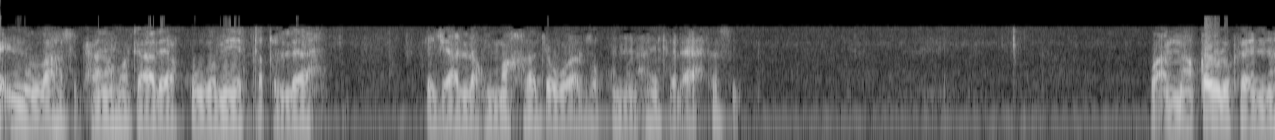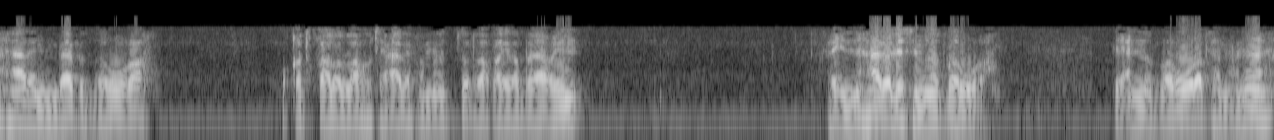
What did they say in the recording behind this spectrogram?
فإن الله سبحانه وتعالى يقول ومن يتق الله يجعل له مخرجا ويرزقه من حيث لا يحتسب. وأما قولك إن هذا من باب الضرورة وقد قال الله تعالى فمن اضطر غير باغ فإن هذا ليس من الضرورة لأن الضرورة معناه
